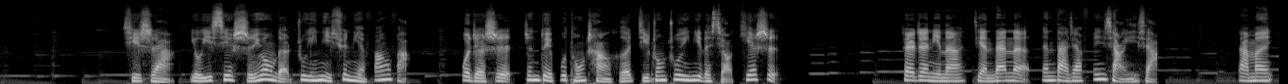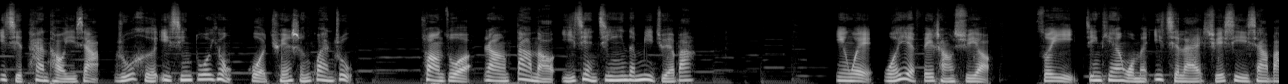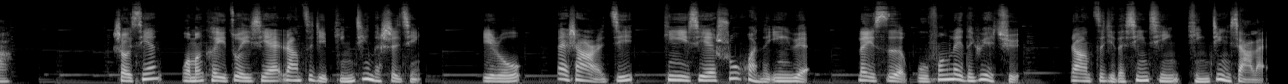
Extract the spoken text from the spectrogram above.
其实啊，有一些实用的注意力训练方法，或者是针对不同场合集中注意力的小贴士，在这里呢，简单的跟大家分享一下。咱们一起探讨一下如何一心多用或全神贯注创作，让大脑一键静音的秘诀吧。因为我也非常需要，所以今天我们一起来学习一下吧。首先，我们可以做一些让自己平静的事情，比如戴上耳机听一些舒缓的音乐，类似古风类的乐曲，让自己的心情平静下来。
